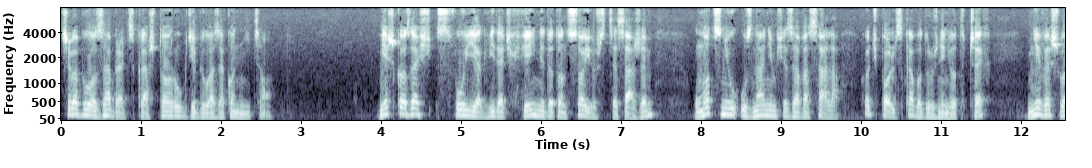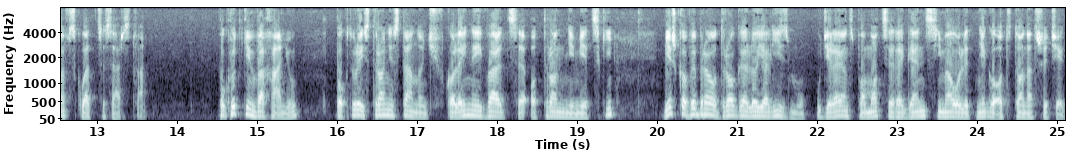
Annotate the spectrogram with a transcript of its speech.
trzeba było zabrać z klasztoru, gdzie była zakonnicą. Mieszko zaś swój, jak widać, chwiejny dotąd sojusz z cesarzem umocnił uznaniem się za wasala, choć Polska, w odróżnieniu od Czech, nie weszła w skład cesarstwa. Po krótkim wahaniu, po której stronie stanąć w kolejnej walce o tron niemiecki, Mieszko wybrał drogę lojalizmu, udzielając pomocy regencji małoletniego Ottona III.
